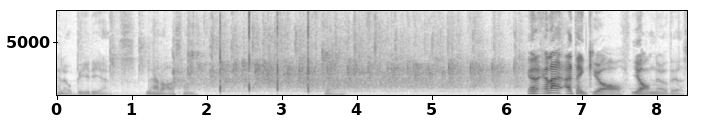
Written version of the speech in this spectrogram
and obedience. Isn't that awesome? Yeah. And, and I, I think you all, you all know this.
